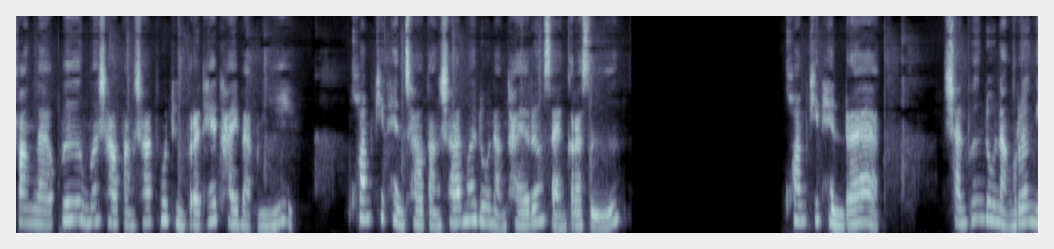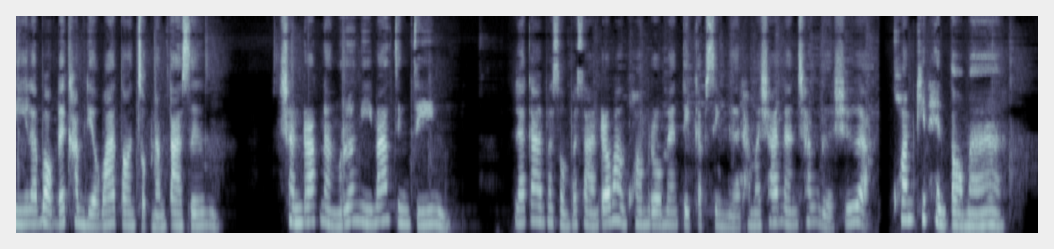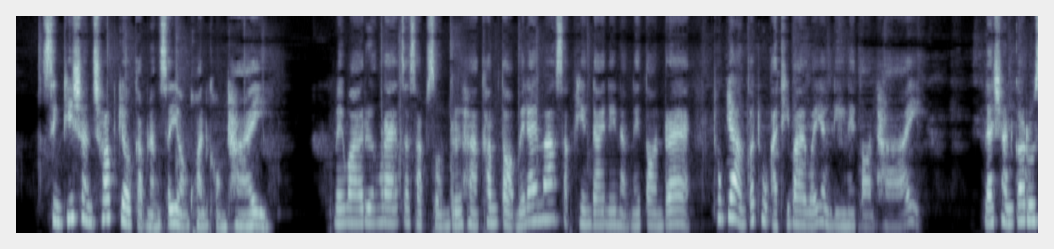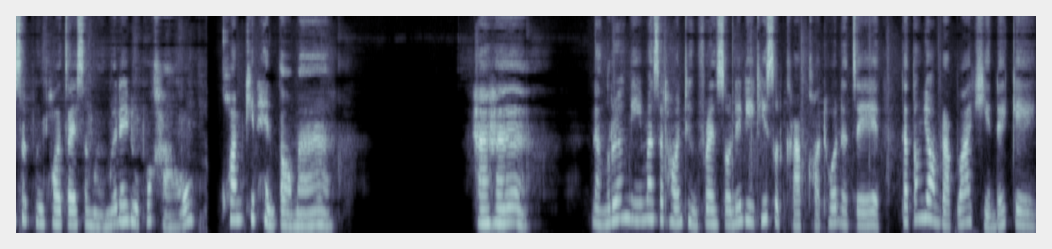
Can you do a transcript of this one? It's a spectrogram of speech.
ฟังแล้วปลื้มเมื่อชาวต่างชาติพูดถึงประเทศไทยแบบนี้ ความคิดเห็นชาวต่างชาติเมื่อดูหนังไทยเรื่องแสงกระสือ ความคิดเห็นแรก ฉันเพิ่งดูหนังเรื่องนี้และบอกได้คำเดียวว่าตอนจบน้ำตาซึมฉันรักหนังเรื่องนี้มากจริง ๆ และการผสมผสานระหว่างความโรแมนติกกับสิ่งเหนือธรรมชาตินั้นช่างเหลือเชื่อ ความคิดเห็นต่อมา สิ่งที่ฉันชอบเกี่ยวกับหนังสยองขวัญของไทย ไม่ว่าเรื่องแรกจะสับสนหรือหาคำตอบไม่ได้มากสักเพียงใดในหนังในตอนแรก ทุกอย่างก็ถูกอธิบายไว้อย่างดีในตอนท้าย และฉันก็รู้สึกพึงพอใจเสมอเมื่อได้ดูพวกเขา ความคิดเห็นต่อมาฮ่าฮ่าหนังเรื่องนี้มันสะท้อนถึงเฟรนด์โซได้ดีที่สุดครับ ขอโทษนะเจ แต่ต้องยอมรับว่าเขียนได้เก่ง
